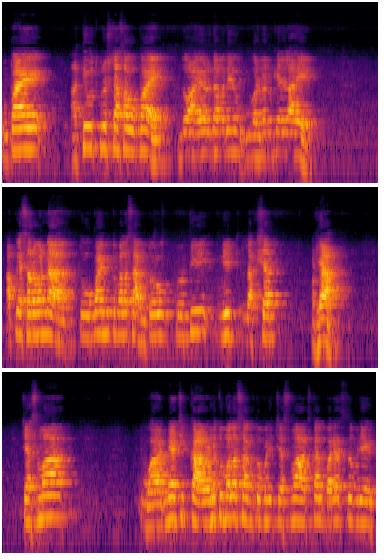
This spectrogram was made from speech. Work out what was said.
उपाय अतिउत्कृष्ट असा उपाय जो आयुर्वेदामध्ये वर्णन केलेला आहे. आपल्या सर्वांना तो उपाय मी तुम्हाला सांगतो. कृती नीट लक्षात घ्या. चष्मा वाढण्याची कारणं तुम्हाला सांगतो. म्हणजे चष्मा आजकाल बऱ्याच म्हणजे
